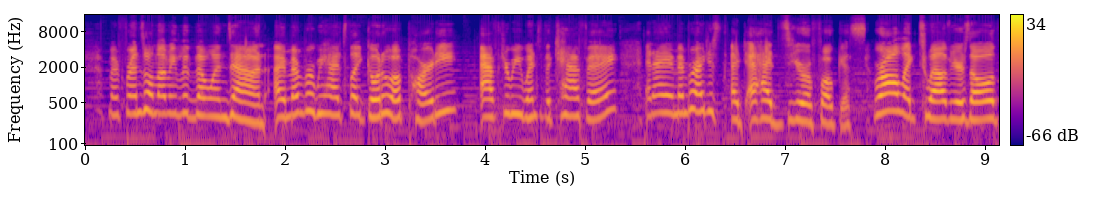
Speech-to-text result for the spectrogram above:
my friends won't let me live that one down. I remember we had to like go to a party after we went to the cafe, and I remember I just I, I had zero focus. We're all like 12 years old.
